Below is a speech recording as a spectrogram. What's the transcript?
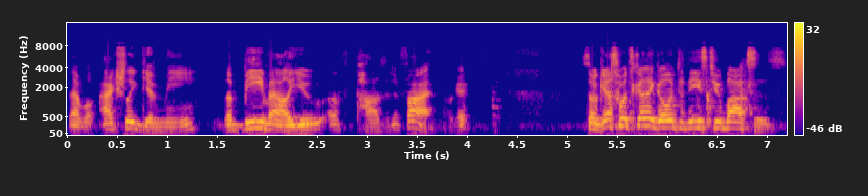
that will actually give me the b value of positive 5, okay? So guess what's going to go into these two boxes?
